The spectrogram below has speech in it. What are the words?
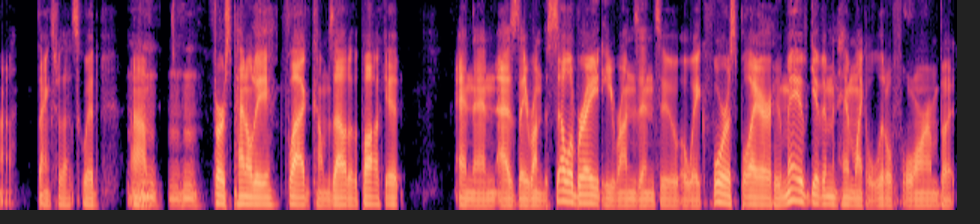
Uh, thanks for that, Squid. Um, Mhm, mhm. first penalty flag comes out of the pocket and then as they run to celebrate he runs into a wake forest player who may have given him like a little form but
